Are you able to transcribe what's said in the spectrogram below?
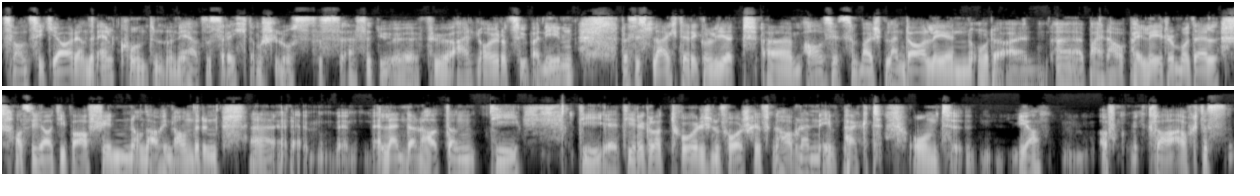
20 Jahre an den Endkunden und er hat das Recht am Schluss, das Asset äh, für einen Euro zu übernehmen. Das ist leichter reguliert ähm, als jetzt zum Beispiel ein Darlehen oder ein äh, Buy Now Pay Later Modell. Also ja, die BaFin und auch in anderen äh, äh, Ländern hat dann die, die, äh, die regulatorischen Vorschriften haben einen Impact und äh, ja, auf, klar auch, dass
